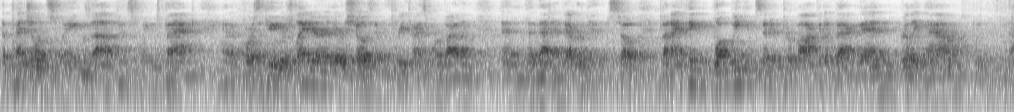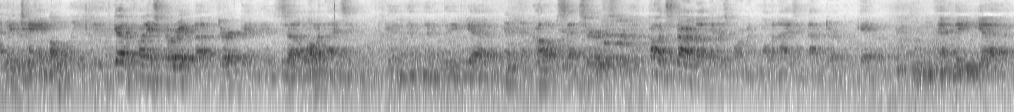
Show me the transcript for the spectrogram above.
the pendulum swings up, it swings back. And of course, a few years later, there were shows that were three times more violent than, than that had ever been. So, but I think what we considered provocative back then, really now, with not even remotely. I've got a funny story about Dirk and his uh, womanizing and, and the, uh, call them censors, call it Starbuck and his woman, womanizing, not Dirk, okay? And the, uh,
